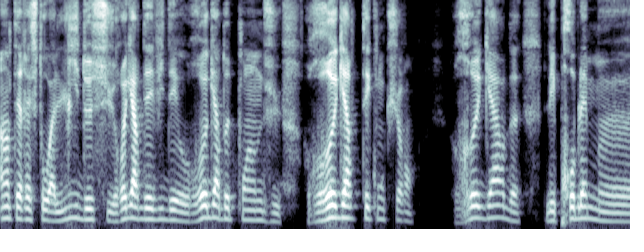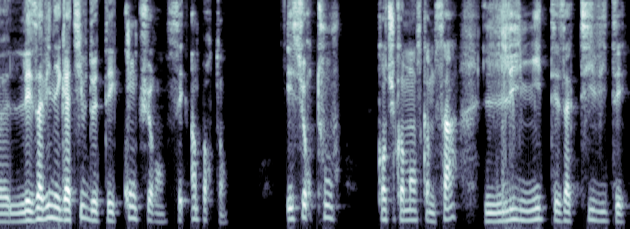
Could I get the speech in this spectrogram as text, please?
Intéresse-toi, lis dessus, regarde des vidéos, regarde d'autres points de vue, regarde tes concurrents regarde les problèmes, les avis négatifs de tes concurrents. C'est important. Et surtout, quand tu commences comme ça, limite tes activités.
